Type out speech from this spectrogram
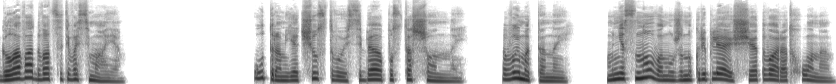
Глава 28. Утром я чувствую себя опустошенной, вымотанной. Мне снова нужен укрепляющий отвар от хона,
